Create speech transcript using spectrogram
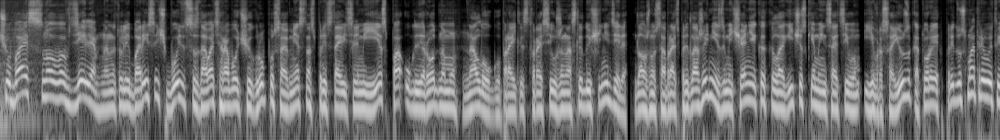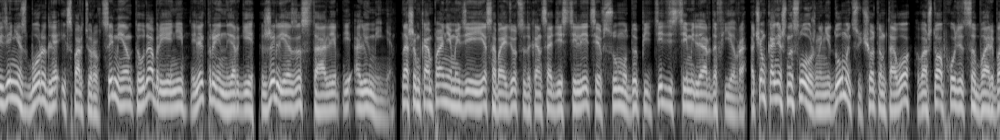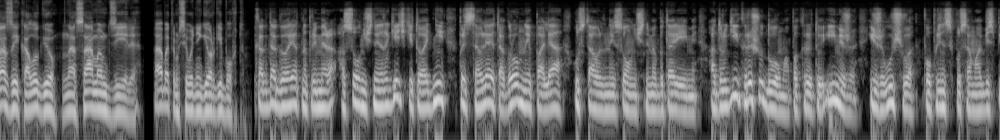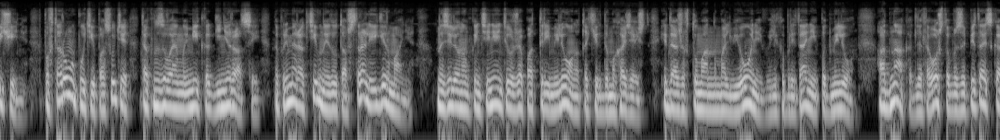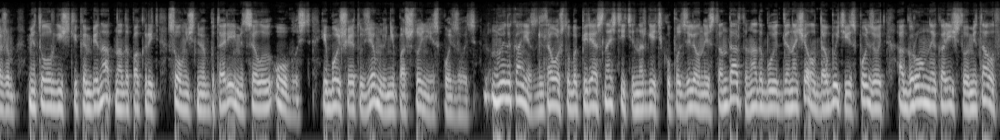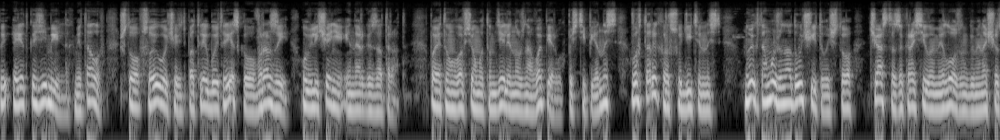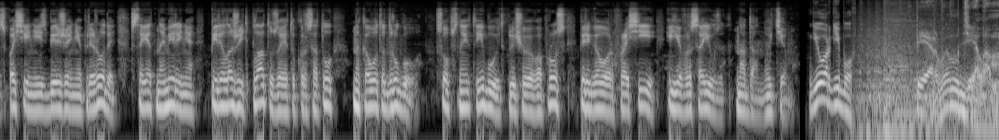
Чубайс снова в деле. Анатолий Борисович будет создавать рабочую группу совместно с представителями ЕС по углеродному налогу. Правительство России уже на следующей неделе должно собрать предложения и замечания к экологическим инициативам Евросоюза, которые предусматривают введение сбора для экспортеров цемента, удобрений, электроэнергии, железа, стали и алюминия. Нашим компаниям идея ЕС обойдется до конца десятилетия в сумму до 50 миллиардов евро, о чем, конечно, сложно не думать с учетом того, во что обходится борьба за экологию на самом деле. Об этом сегодня Георгий Бофт. Когда говорят, например, о солнечной энергетике, то одни представляют огромные поля, уставленные солнечными батареями, а другие – крышу дома, покрытую ими же и живущего по принципу самообеспечения. По второму пути, по сути, так называемой микрогенерации, например, активно идут Австралия и Германия. На зеленом континенте уже под 3 миллиона таких домохозяйств, и даже в Туманном Альбионе, в Великобритании, под миллион. Однако, для того, чтобы запитать, скажем, металлургический комбинат, надо покрыть солнечными батареями целую область, и больше эту землю ни под что не использовать. Ну и, наконец, для того, чтобы переоснастить энергетику под зеленые стандарты, надо будет для начала добыть и использовать огромное количество металлов и редкоземельных металлов, что, в свою очередь, потребует резкого в разы увеличения энергозатрат. Поэтому во всем этом деле нужна, во-первых, постепенность, во-вторых, рассудительность. Ну и к тому же надо учитывать, что часто за красивыми лозунгами насчет спасения и сбережения природы стоят намерения переложить плату за эту красоту на кого-то другого. Собственно, это и будет ключевой вопрос переговоров России и Евросоюза на данную тему. Георгий Бофт. Первым делом.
